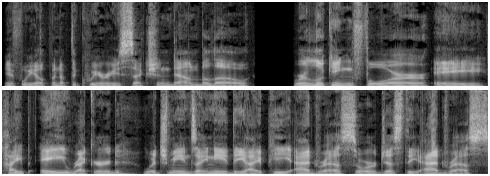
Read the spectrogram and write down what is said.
If we open up the queries section down below, we're looking for a type A record, which means I need the IP address or just the address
